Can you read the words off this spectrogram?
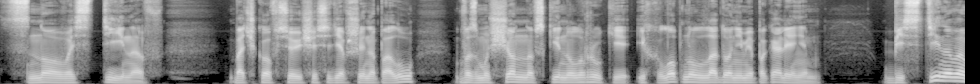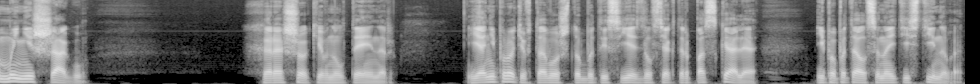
Снова Стинов. Бочков, все еще сидевший на полу, возмущенно вскинул руки и хлопнул ладонями по коленям. «Без Стинова мы ни шагу». «Хорошо», — кивнул Тейнер. «Я не против того, чтобы ты съездил в сектор Паскаля и попытался найти Стинова.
